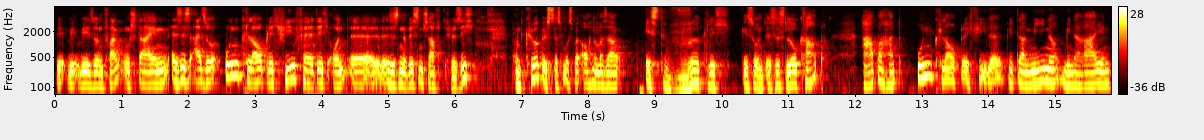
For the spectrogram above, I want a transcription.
wie, wie so ein Frankenstein. Es ist also unglaublich vielfältig und äh, es ist eine Wissenschaft für sich. Und Kürbis, das muss man auch nochmal sagen, ist wirklich gesund. Es ist Low Carb, aber hat unglaublich viele Vitamine, Mineralien,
